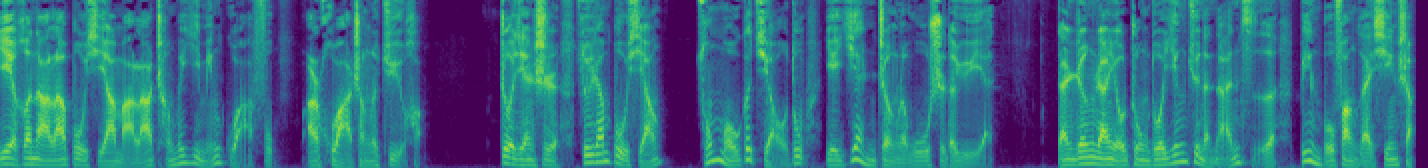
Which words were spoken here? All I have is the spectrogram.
叶赫那拉布西亚马拉成为一名寡妇而画上了句号。这件事虽然不详，从某个角度也验证了巫师的预言，但仍然有众多英俊的男子并不放在心上，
